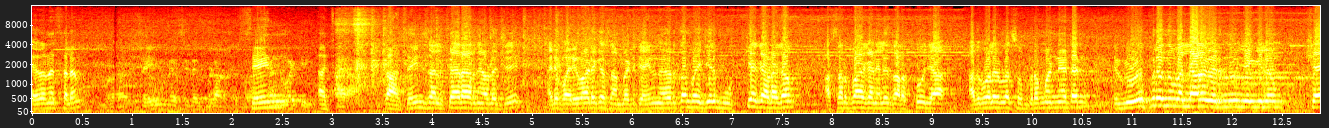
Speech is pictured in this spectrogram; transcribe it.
ഏതാണ് സ്ഥലം? സെയിൻ സൽക്കാരം അറിഞ്ഞ അവിടെ വെച്ച് അതിന്റെ പരിപാടിയൊക്കെ സംഘടിച്ചു അതിന് നേതൃത്വം വെച്ചാൽ മുഖ്യ ഘടകം അസർഫാഖാനിൽ തറക്കൂല അതുപോലെയുള്ള സുബ്രഹ്മണ്യേട്ടൻ ഗ്രൂപ്പിലൊന്നും വല്ലാതെ വരുന്നില്ലെങ്കിലും പക്ഷേ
